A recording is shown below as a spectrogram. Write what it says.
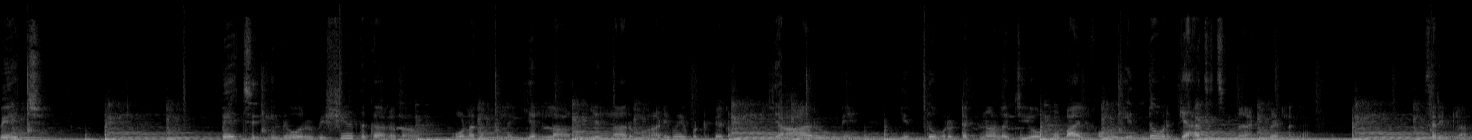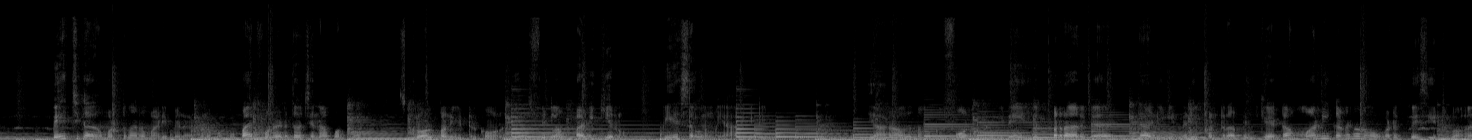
பேச்சு. பேச்சு இந்த ஒரு விஷயத்துக்காக தான் உலகத்தில் எல்லாரும் எல்லாருக்கும் அடிமைப்பட்டு போய்க்கணும் யாருமே எந்த ஒரு டெக்னாலஜியோ மொபைல் ஃபோனோ எந்த ஒரு கேஜெட்ஸுக்குமே அடிமை இல்லைங்க. சரிங்களா? பேச்சுக்காக மட்டும்தான் நம்ம அடிமையில் இருக்கோம் நம்ம மொபைல் ஃபோன் எடுத்து வச்சு என்ன பண்ணுறோம் ஸ்க்ரோல் பண்ணிக்கிட்டு இருக்கோம். நியூஸ் ஃபீட்லாம் படிக்கிறோம். பேசலை நம்ம யாருக்கிட்டையும். யாராவது நமக்கு ஃபோன் பண்ணிக்கிட்டே எப்படா இருக்க? இந்த அடி என்னடி பண்ணுற அப்படின்னு கேட்டால் மணி கணக்காக நம்ம பாட்டுக்கு பேசிக்கிட்டு இருக்காங்க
